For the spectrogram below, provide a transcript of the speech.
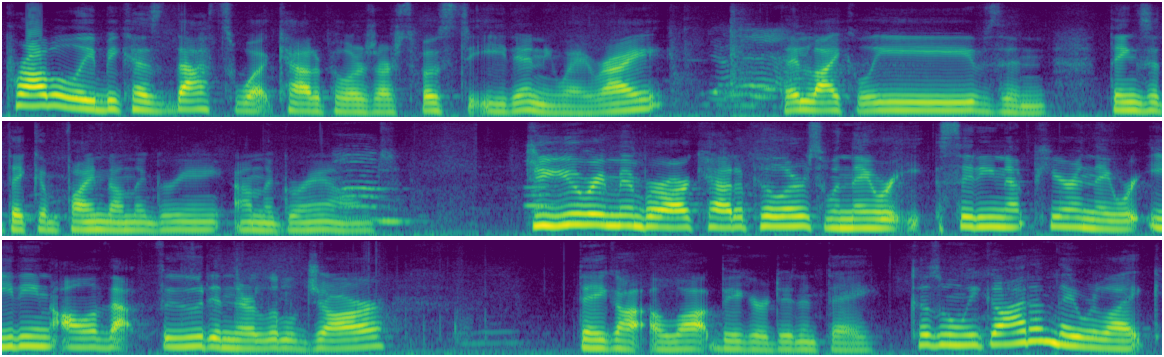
Probably because that's what caterpillars are supposed to eat anyway, right? Yeah. They like leaves and things that they can find on the green on the ground. Um, Do you remember our caterpillars when they were sitting up here and they were eating all of that food in their little jar? they got a lot bigger, didn't they? Because when we got them, they were like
